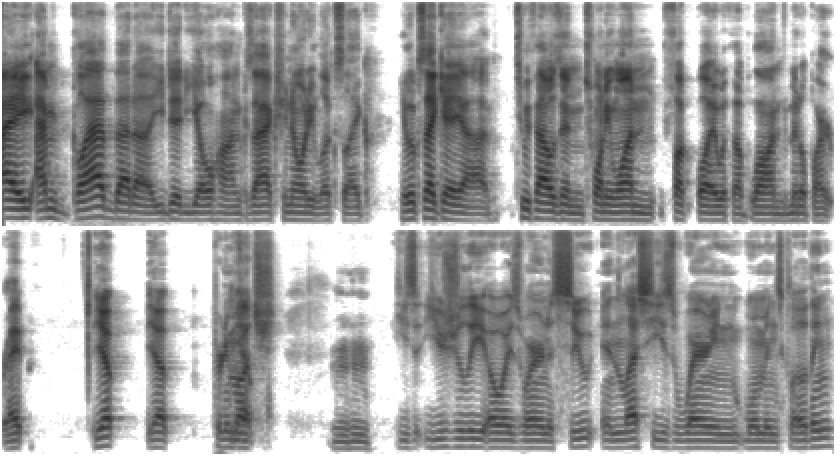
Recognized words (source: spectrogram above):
I I'm glad that uh you did Johan because I actually know what he looks like. He looks like a uh, 2021 fuckboy with a blonde middle part, right? Yep, yep, pretty Yep. much. Mm-hmm. He's usually always wearing a suit unless he's wearing women's clothing,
